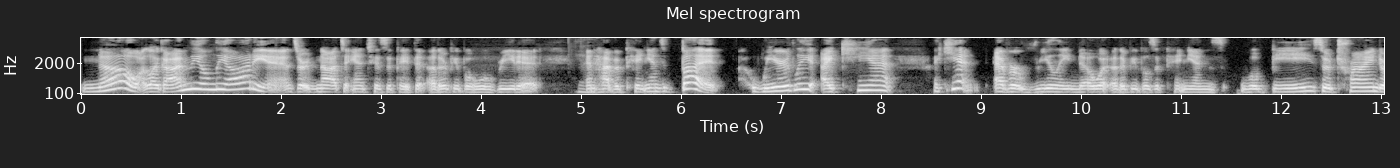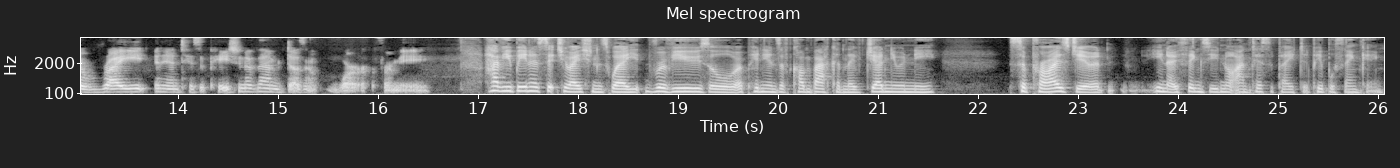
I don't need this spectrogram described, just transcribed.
no, like I'm the only audience, or not to anticipate that other people will read it yeah. and have opinions. But weirdly, I can't. I can't ever really know what other people's opinions will be. So trying to write in anticipation of them doesn't work for me. Have you been in situations where reviews or opinions have come back and they've genuinely surprised you and, you know, things you'd not anticipated, people thinking?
